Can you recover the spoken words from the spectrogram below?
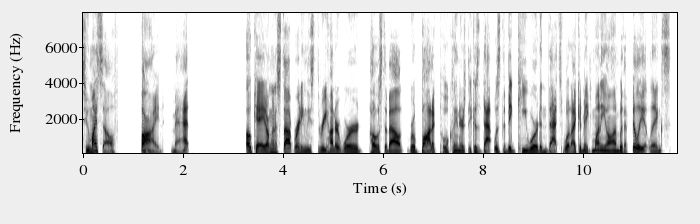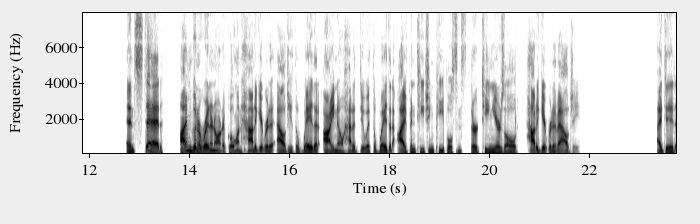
to myself, "Fine, Matt. Okay, I'm going to stop writing these 300 word posts about robotic pool cleaners because that was the big keyword and that's what I could make money on with affiliate links. And instead, I'm going to write an article on how to get rid of algae the way that I know how to do it, the way that I've been teaching people since 13 years old how to get rid of algae. I did.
